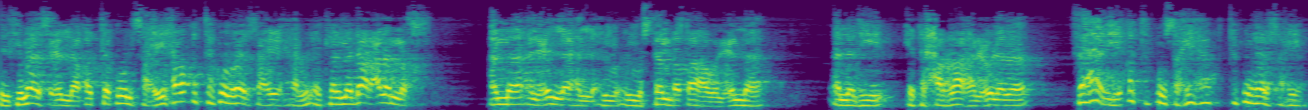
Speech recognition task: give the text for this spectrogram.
التماس علة قد تكون صحيحة وقد تكون غير صحيحة كالمدار على النص. أما العلة المستنبطة أو العلة التي يتحراها العلماء فهذه قد تكون صحيحة وقد تكون غير صحيحة.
